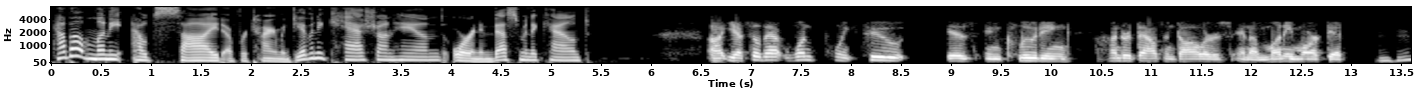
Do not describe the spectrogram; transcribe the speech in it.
How about money outside of retirement? Do you have any cash on hand or an investment account? Uh, yeah. So that one point two is including hundred thousand dollars in a money market. Mm-hmm.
